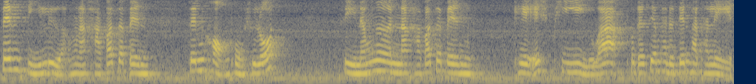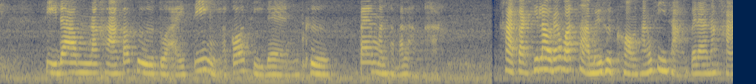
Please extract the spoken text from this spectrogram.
เส้นสีเหลืองนะคะก็จะเป็น เส้นของผงชูรส สีน้ำเงินนะคะก็จะเป็น KHP หรือว่าโพแทสเซียมไฮโดรเจนพาทเลตสีดำนะคะก็คือตัวไอซิ่ง แล้วก็สีแดงคือแป้งมันสำปะหลังค่ะ ค่ะ จากที่เราได้วัดสารบริสุทธิ์ของทั้ง 4 สารไปแล้วนะคะ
